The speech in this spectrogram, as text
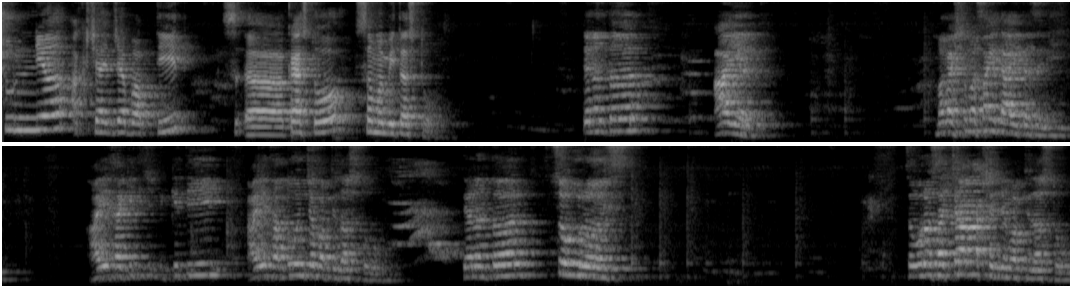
शून्य अक्षांच्या बाबतीत स- काय असतो? सममित असतो. त्यानंतर आयत. मग अशी तुम्हाला सांगितलं आयताचं मी. आयत हा किती किती? आयत हा दोनच्या बाबतीत असतो. त्यानंतर चौरस. चौरस हा चार बाबतीत असतो.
